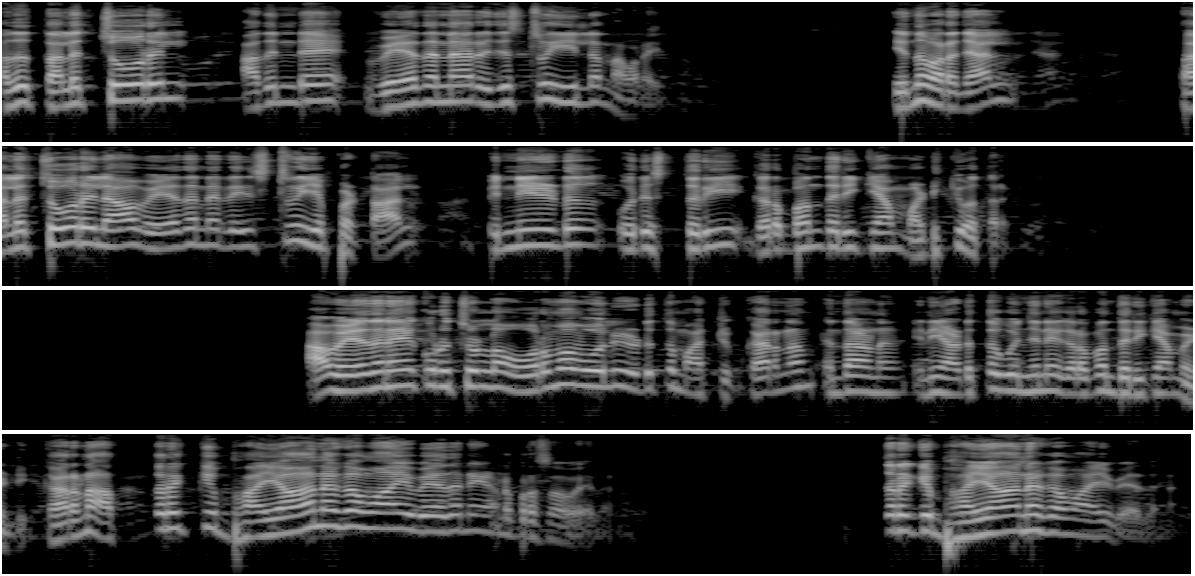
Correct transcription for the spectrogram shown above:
അത് തലച്ചോറിൽ അതിന്റെ വേദന രജിസ്റ്റർ ചെയ്യില്ലെന്നാണ് പറയുന്നത്. എന്ന് പറഞ്ഞാൽ തലച്ചോറിൽ ആ വേദന രജിസ്റ്റർ ചെയ്യപ്പെട്ടാൽ പിന്നീട് ഒരു സ്ത്രീ ഗർഭം ധരിക്കാൻ മടിക്കുമത്രേ ആ വേദനയെക്കുറിച്ചുള്ള ഓർമ്മ പോലും എടുത്തു മാറ്റും. കാരണം എന്താണ്? ഇനി അടുത്ത കുഞ്ഞിനെ ഗർഭം ധരിക്കാൻ വേണ്ടി. കാരണം അത്രയ്ക്ക് ഭയാനകമായ വേദനയാണ് പ്രസവ വേദന അത്രയ്ക്ക് ഭയാനകമായ വേദന.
